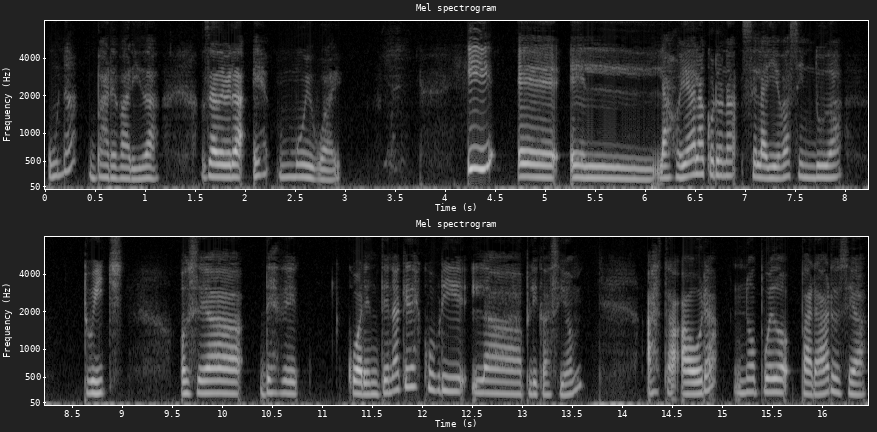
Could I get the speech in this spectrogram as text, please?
una barbaridad. O sea, de verdad, es muy guay. Y eh, la joya de la corona se la lleva sin duda Twitch. O sea, desde cuarentena que descubrí la aplicación hasta ahora no puedo parar. O sea,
